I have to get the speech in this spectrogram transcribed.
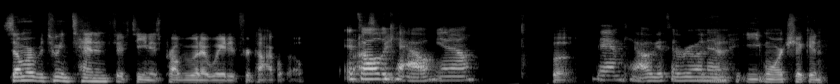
somewhere between ten and fifteen is probably what I waited for Taco Bell. It's all the week. cow, you know. But damn cow gets everyone yeah, in. Eat more chicken.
